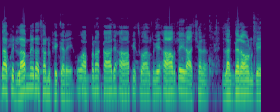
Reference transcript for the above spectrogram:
ਦਾ ਕੋਈ ਲਾਮੇ ਦਾ ਸਾਨੂੰ ਫਿਕਰ ਹੈ। ਉਹ ਆਪਣਾ ਕਾਜ ਆਪ ਹੀ ਸਵਾਰਨਗੇ ਆਪਦੇ ਰਾਸ਼ਨ ਲੰਗਰ ਆਉਣਗੇ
